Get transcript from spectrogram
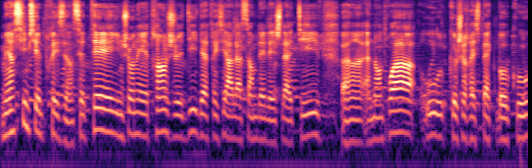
Merci, Monsieur le Président. C'était une journée étrange jeudi d'être ici à l'Assemblée législative, un, endroit où, que je respecte beaucoup,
